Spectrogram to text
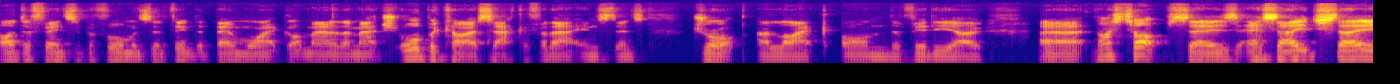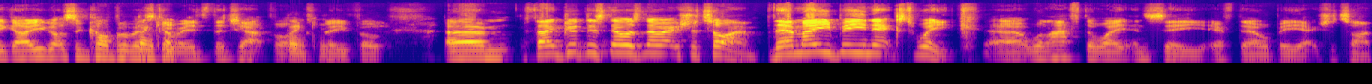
our defensive performance and think that Ben White got man of the match or Bukayo Saka for that instance, drop a like on the video. Uh, nice top, says SH. So there you go. You got some compliments Thank coming you. into the chat box, people. Um, thank goodness there was no extra time. There may be next week. Uh, we'll have to wait and see if there'll be extra time.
